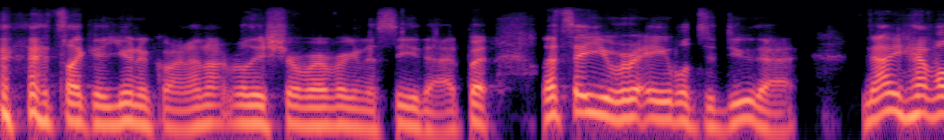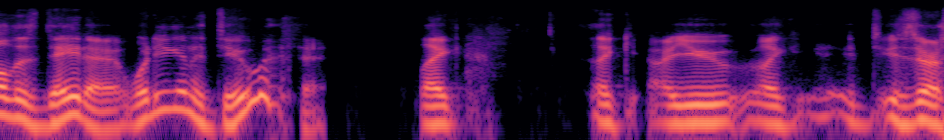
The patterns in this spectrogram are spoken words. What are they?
it's like a unicorn. I'm not really sure we're ever going to see that, but let's say you were able to do that. Now you have all this data. What are you going to do with it? like like are you like is there a,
